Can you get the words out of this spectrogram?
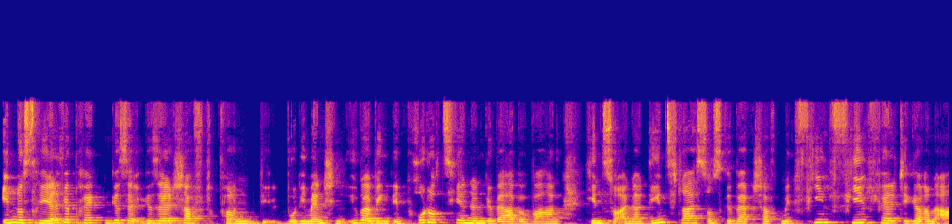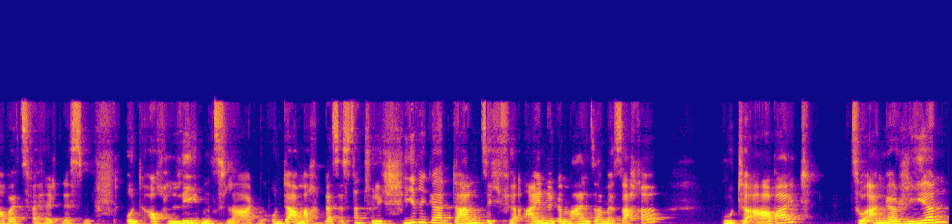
industriell geprägten Gesellschaft, von wo die Menschen überwiegend im produzierenden Gewerbe waren, hin zu einer Dienstleistungsgewerkschaft mit viel vielfältigeren Arbeitsverhältnissen und auch Lebenslagen. Und da macht, das ist natürlich schwieriger, dann sich für eine gemeinsame Sache, gute Arbeit, zu engagieren,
